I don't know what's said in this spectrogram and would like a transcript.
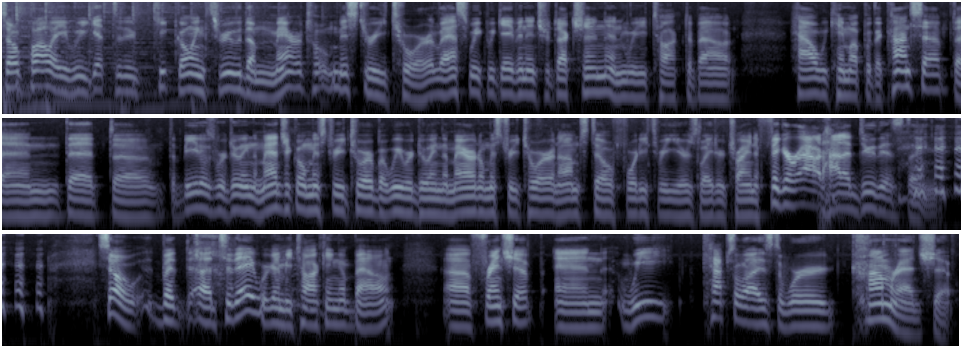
So, Polly, we get to keep going through the Marital Mystery Tour. Last week we gave an introduction and we talked about how we came up with the concept and that uh, the Beatles were doing the Magical Mystery Tour, but we were doing the Marital Mystery Tour, and I'm still 43 years later trying to figure out how to do this thing. so, but uh, today we're going to be talking about uh, friendship, and we capsulized the word comradeship.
